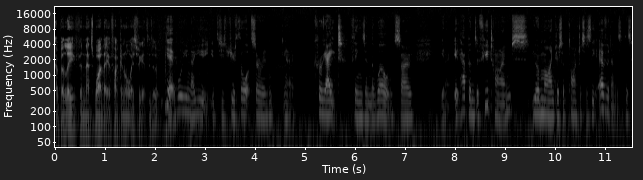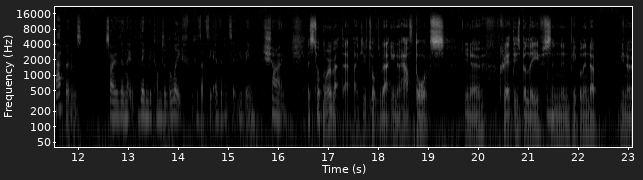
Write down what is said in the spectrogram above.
a belief, and that's why they fucking always forget to do it. Yeah, well, you know, you it's just your thoughts are in, you know, create things in the world. So, you know, it happens a few times. Your mind, your subconscious is the evidence that this happens. So then it then becomes a belief because that's the evidence that you've been shown. Let's talk more about that. Like you've talked about, you know, how thoughts, you know, create these beliefs, Mhm. and then people end up, you know,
